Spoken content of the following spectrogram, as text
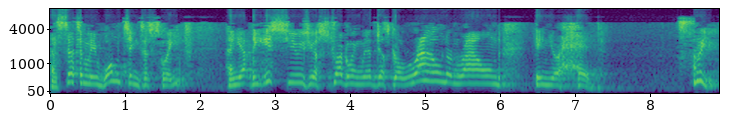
And certainly wanting to sleep, and yet the issues you're struggling with just go round and round in your head. Sleep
